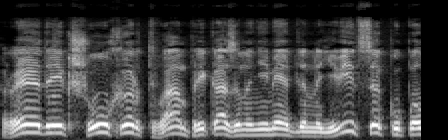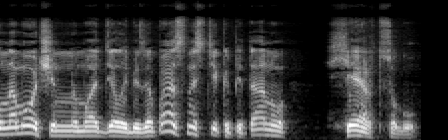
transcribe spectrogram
Редрик Шухарт, вам приказано немедленно явиться к уполномоченному отдела безопасности капитану Херцогу.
